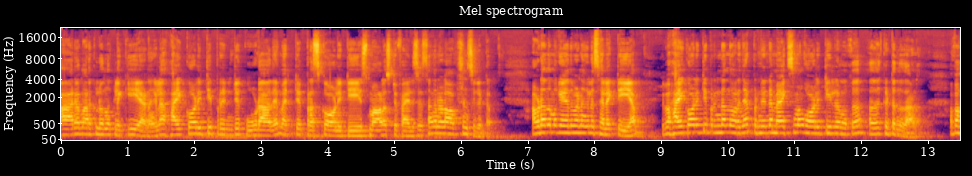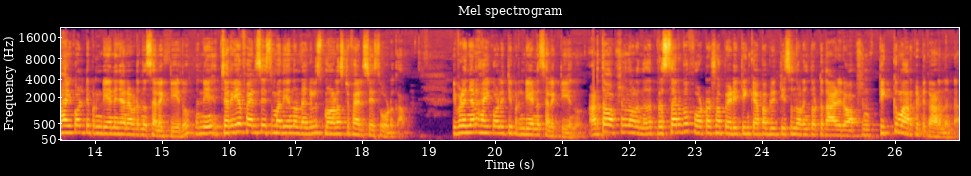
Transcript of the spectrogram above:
ആരോ മാർക്കിലൊന്ന് ക്ലിക്ക് ചെയ്യുകയാണെങ്കിൽ ഹൈ ക്വാളിറ്റി പ്രിന്റ് കൂടാതെ മറ്റ് press quality smallest file size അങ്ങനെയുള്ള ഓപ്ഷൻസ് കിട്ടും. അവിടെ നമുക്ക് ഏത് വേണമെങ്കിലും സെലക്ട് ചെയ്യാം. ഇപ്പോൾ ഹൈ ക്വാളിറ്റി പ്രിന്റ് എന്ന് പറഞ്ഞാൽ പ്രിന്റിന്റെ മാക്സിമം ക്വാളിറ്റിയിൽ നമുക്ക് അത് കിട്ടുന്നതാണ്. അപ്പോൾ ഹൈ ക്വാളിറ്റി പ്രിന്റ് ചെയ്യാൻ ഞാൻ അവിടെ നിന്ന് സെലക്ട് ചെയ്തു. ഇനി ചെറിയ ഫയൽ സൈസ് മതി എന്നുണ്ടെങ്കിൽ സ്മോളസ്റ്റ് ഫയൽ സൈസ് കൊടുക്കാം. ഇവിടെ ഞാൻ ഹൈ ക്വാളിറ്റി പ്രിന്റ് ചെയ്യാൻ സെലക്ട് ചെയ്യുന്നു. അടുത്ത ഓപ്ഷൻ എന്ന് പറയുന്നത് പ്രിസർവ് ഫോട്ടോഷോപ്പ് എഡിറ്റിംഗ് കാപ്പബിലിറ്റീസ് എന്ന് പറഞ്ഞ് തൊട്ട് താഴെ ഒരു ഓപ്ഷൻ ടിക്ക് മാർക്കിട്ട് കാണുന്നുണ്ട്.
